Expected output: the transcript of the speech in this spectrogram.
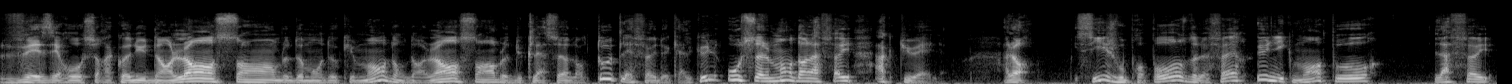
V0 sera connu dans l'ensemble de mon document, donc dans l'ensemble du classeur, dans toutes les feuilles de calcul, ou seulement dans la feuille actuelle? Alors, ici, je vous propose de le faire uniquement pour la feuille 1.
